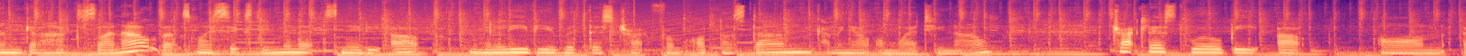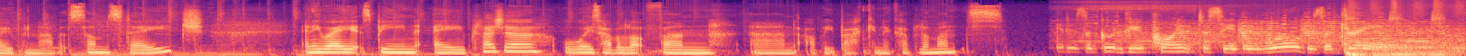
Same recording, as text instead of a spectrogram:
Sign out. That's my 60 minutes nearly up. I'm going to leave you with this track from Odnos Dan coming out on Where To Now. Tracklist will be up on OpenLab at some stage. Anyway, it's been a pleasure. Always have a lot of fun, and I'll be back in a couple of months. It is a good viewpoint to see the world as a dream.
